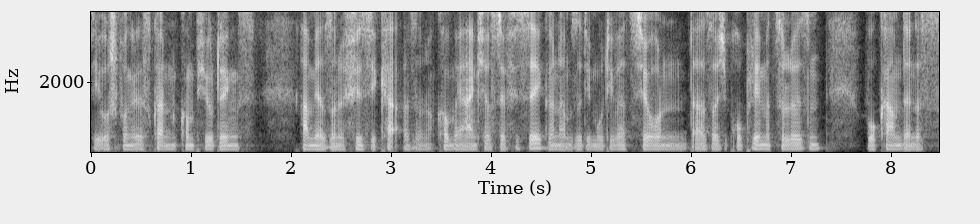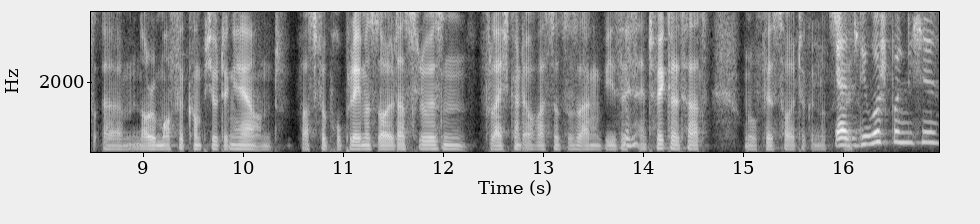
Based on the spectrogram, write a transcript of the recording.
die Ursprünge des Quantencomputings, haben ja so eine Physiker, also kommen ja eigentlich aus der Physik und haben so die Motivation, da solche Probleme zu lösen. Wo kam denn das ähm, Neuromorphic Computing her und was für Probleme soll das lösen? Vielleicht könnt ihr auch was dazu sagen, wie es sich mhm. entwickelt hat und wofür es heute genutzt ja, wird. Also die ursprüngliche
